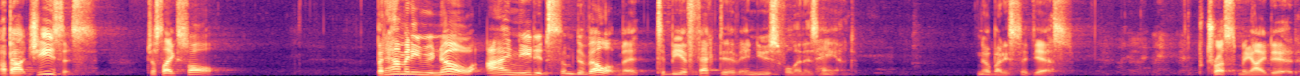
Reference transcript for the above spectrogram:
about Jesus, just like Saul. But how many of you know I needed some development to be effective and useful in his hand? Nobody said yes. Trust me, I did.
